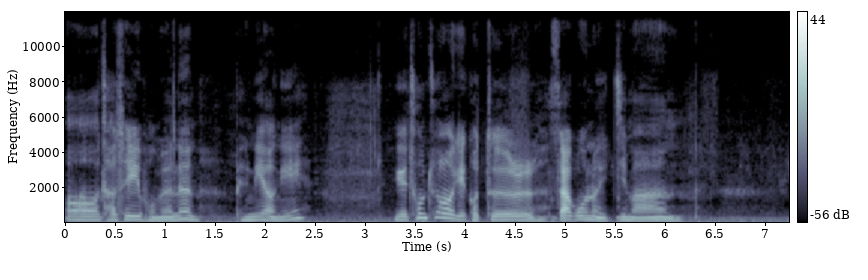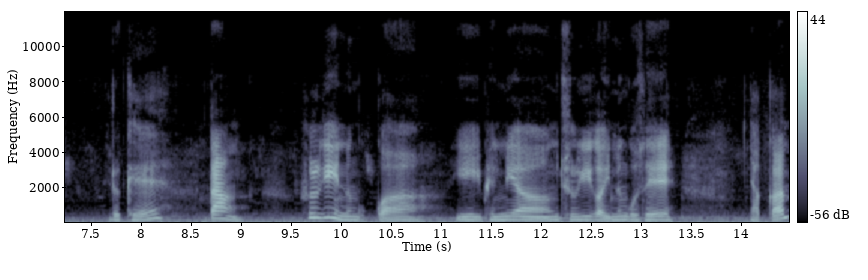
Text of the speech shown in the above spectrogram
어, 자세히 보면은 백리향이 이게 촘촘하게 겉을 싸고는 있지만 이렇게 땅 흙이 있는 곳과 이 백리향 줄기가 있는 곳에 약간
